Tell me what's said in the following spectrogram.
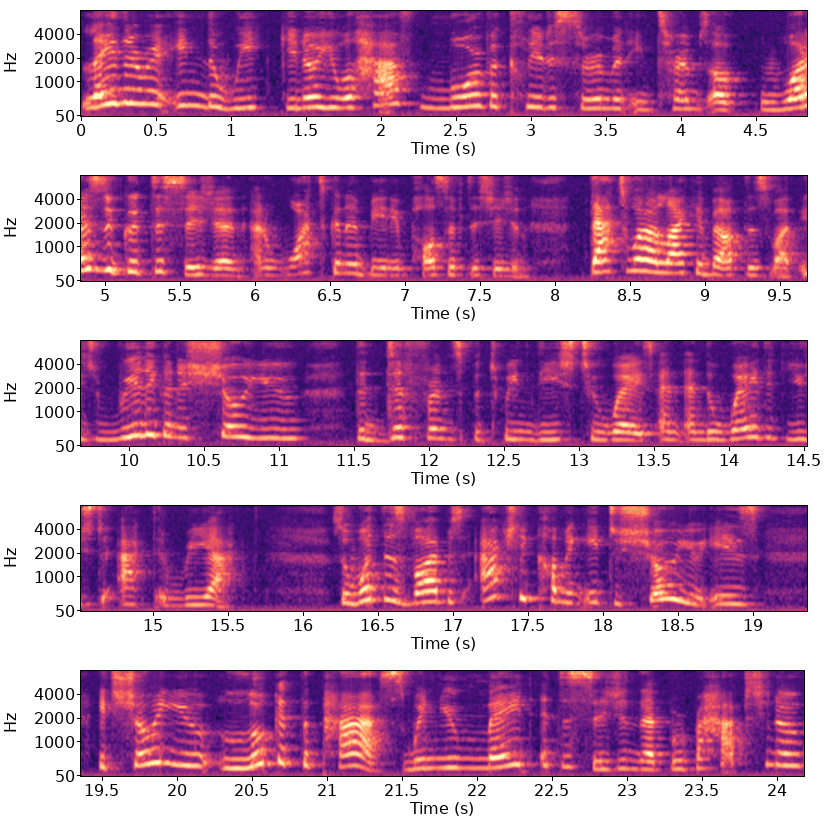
later in the week, you know, you will have more of a clear discernment in terms of what is a good decision and what's going to be an impulsive decision. That's what I like about this vibe. It's really going to show you the difference between these two ways and, and the way that you used to act and react. So, what this vibe is actually coming in to show you is it's showing you look at the past when you made a decision that were perhaps, you know,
